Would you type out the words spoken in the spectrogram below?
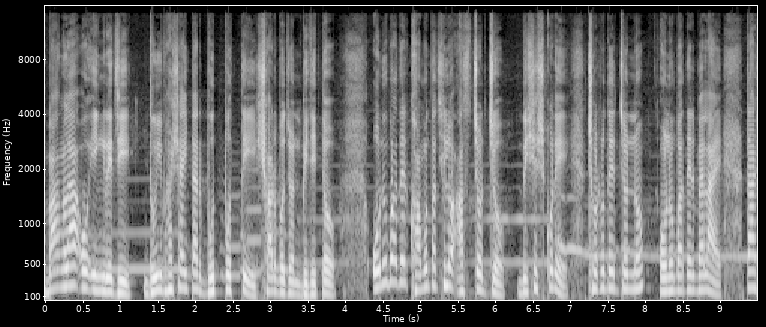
বাংলা ও ইংরেজি দুই ভাষাই তার বুৎপত্তি সর্বজন বিদিত। অনুবাদের ক্ষমতা ছিল আশ্চর্য, বিশেষ করে ছোটদের জন্য অনুবাদের বেলায় তার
